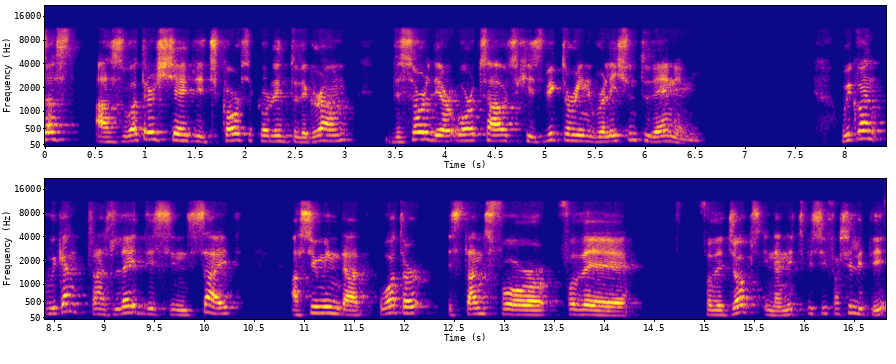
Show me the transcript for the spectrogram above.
just as water shapes its course according to the ground, the soldier works out his victory in relation to the enemy. We can we can translate this insight, assuming that water stands for for the for the jobs in an HPC facility,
